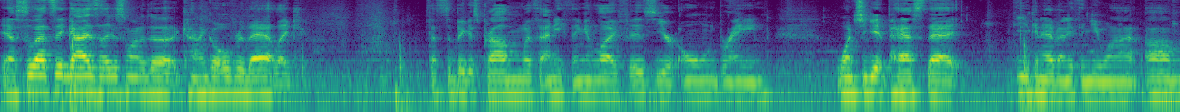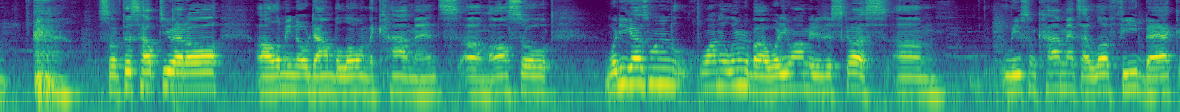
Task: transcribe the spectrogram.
yeah, so that's it, guys. I just wanted to kind of go over that. Like, that's the biggest problem with anything in life is your own brain. Once you get past that, you can have anything you want. Um, so if this helped you at all, uh, let me know down below in the comments. Um, also, what do you guys want to want to learn about? What do you want me to discuss? Um, leave some comments. I love feedback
